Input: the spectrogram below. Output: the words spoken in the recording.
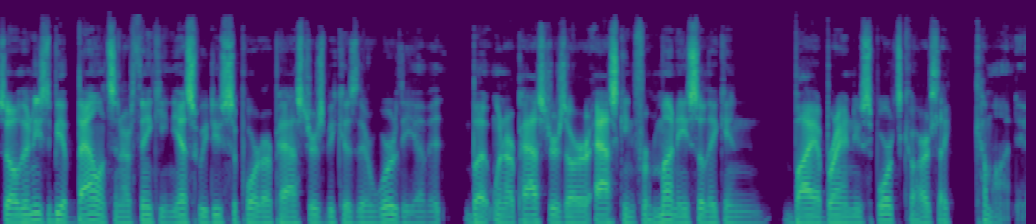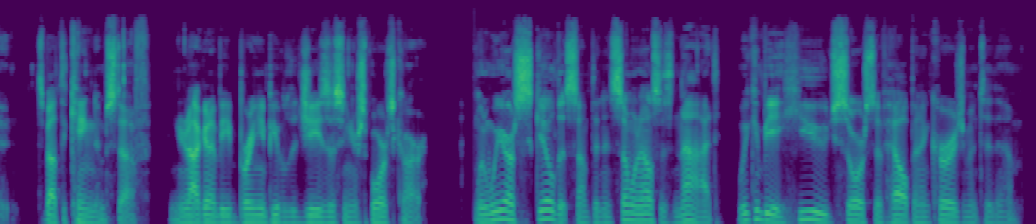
So there needs to be a balance in our thinking. Yes, we do support our pastors because they're worthy of it. But when our pastors are asking for money so they can buy a brand new sports car, it's like, come on, dude. It's about the kingdom stuff. You're not going to be bringing people to Jesus in your sports car. When we are skilled at something and someone else is not, we can be a huge source of help and encouragement to them.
